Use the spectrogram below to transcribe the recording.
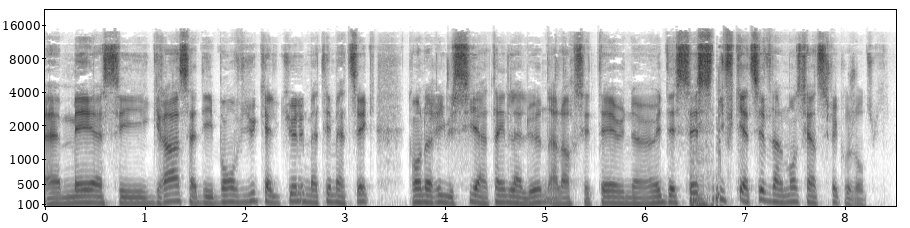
euh, mais c'est grâce à des bons vieux calculs mathématiques qu'on a réussi à atteindre la Lune. Alors c'était un décès significatif dans le monde scientifique aujourd'hui.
